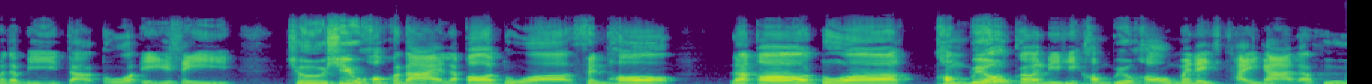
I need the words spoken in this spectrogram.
มันจะมีจากตัว AC เชอร์ชิลคอกไดแล้วก็ตัวเซนทอร์แล้วก็ตัวคอมเวลกรณีที่คอมเวลเขาไม่ได้ใช้งานแล้วคือ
